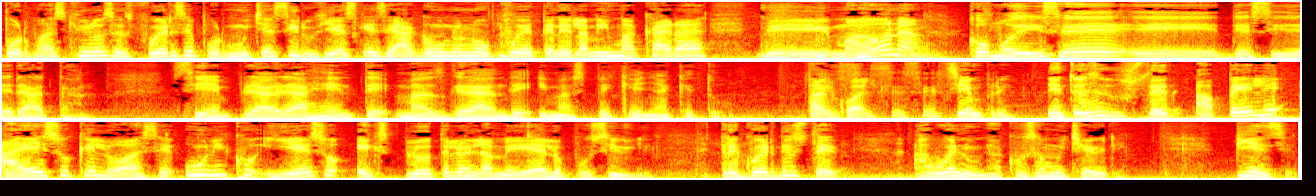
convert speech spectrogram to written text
por más que uno se esfuerce, por muchas cirugías que se haga, uno no puede tener la misma cara de Madonna. Como dice eh, Desiderata, siempre habrá gente más grande y más pequeña que tú. Tal cual, siempre. Entonces usted apele a eso que lo hace único y eso explótelo en la medida de lo posible. Recuerde usted, ah bueno, una cosa muy chévere. Piense,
